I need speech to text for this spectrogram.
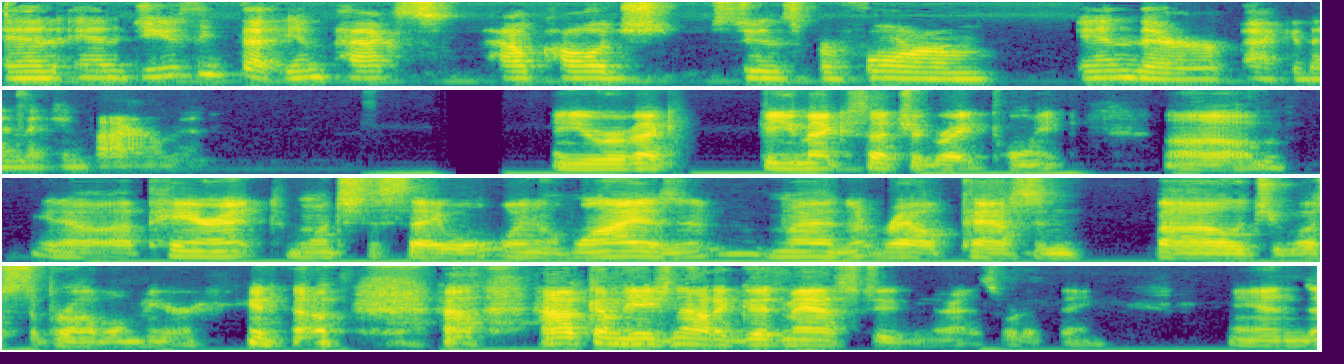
And, and do you think that impacts how college students perform in their academic environment? And you, Rebekah, you make such a great point. Um, you know, a parent wants to say, well, you know, why isn't why isn't Ralph passing biology? What's the problem here? You know, how, how come he's not a good math student? That sort of thing. And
